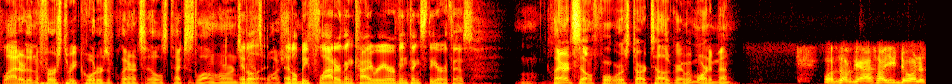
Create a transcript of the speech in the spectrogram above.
flatter than the first three quarters of Clarence Hill's Texas Longhorns It'll, against Washington. it'll be flatter than Kyrie Irving thinks the earth is. Hmm. Clarence Hill, Fort Worth Star Telegram. Good morning, man. What's up, guys? How you doing this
